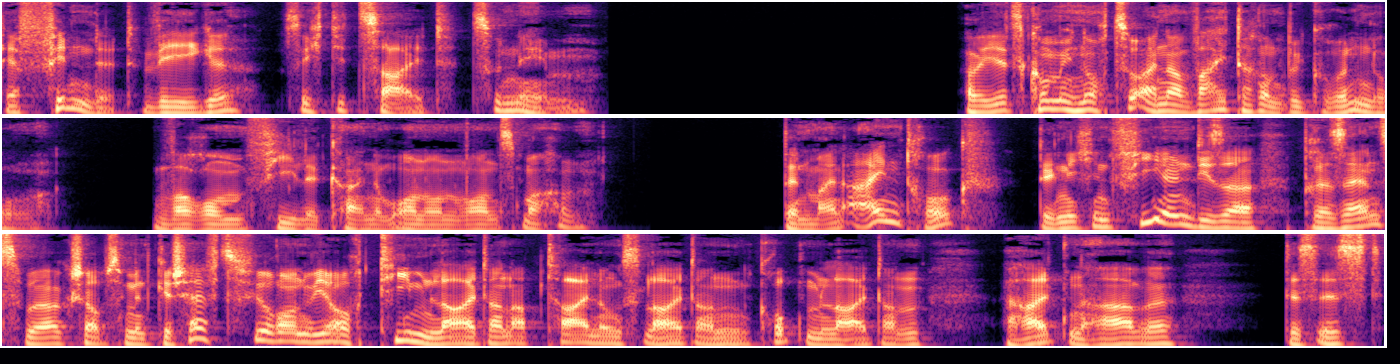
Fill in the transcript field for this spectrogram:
der findet Wege, sich die Zeit zu nehmen. Aber jetzt komme ich noch zu einer weiteren Begründung, warum viele keine One-on-Ones machen. Denn mein Eindruck den ich in vielen dieser Präsenzworkshops mit Geschäftsführern wie auch Teamleitern, Abteilungsleitern, Gruppenleitern erhalten habe, das ist,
